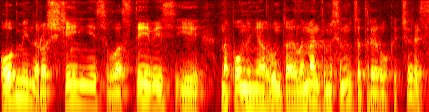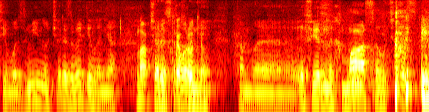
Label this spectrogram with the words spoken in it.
обмін, розчинність, властивість і наповнення ґрунту елементами все одно це три роки. Через сівозміну, через виділення, Да, через корені там, е, ефірних масел, через,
